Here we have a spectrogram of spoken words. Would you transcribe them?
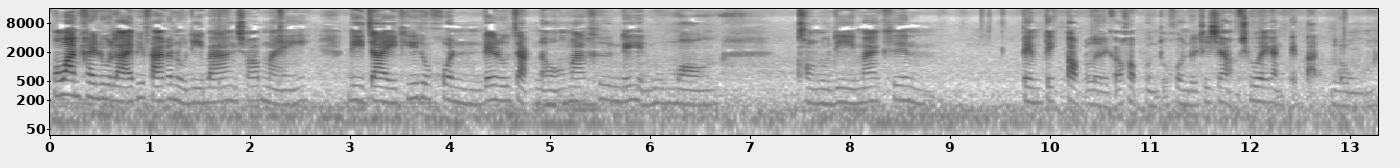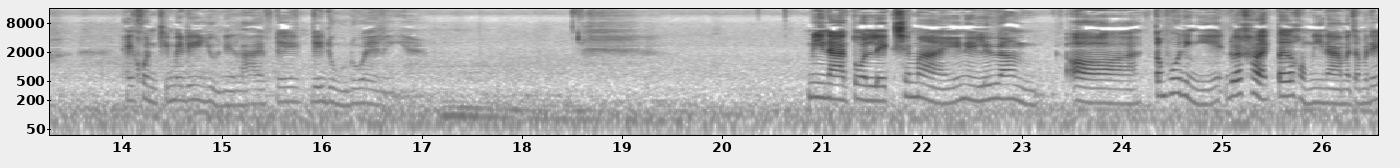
เมื่อวานใครดูไลฟ์พี่ฟ้ากับหนูดีบ้างชอบไหม ดีใจที่ทุกคนได้รู้จักน้องมากขึ้นได้เห็นมุมมอง ของหนูดีมากขึ้น เต็มติ๊กต็อกเลยก็ขอบคุณทุกคนโดยที่ช่วยกันไปตัดลง ให้คนที่ไม่ได้อยู่ในไลฟ์ได้ได้ดูด้วยอะไรเงี้ยมีนาตัวเล็กใช่ไหมในเรื่องเอ่อต้องพูดอย่างนี้ด้วยคาแรคเตอร์ของมีนามันจะไม่ได้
